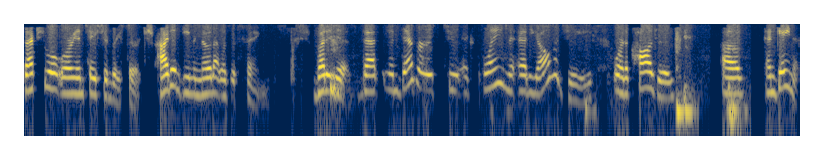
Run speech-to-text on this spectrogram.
Sexual orientation research. I didn't even know that was a thing, but it is. That endeavors to explain the etiology or the causes of and gayness.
